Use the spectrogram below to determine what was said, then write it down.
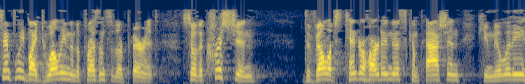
simply by dwelling in the presence of their parent, so the Christian develops tenderheartedness, compassion, humility,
